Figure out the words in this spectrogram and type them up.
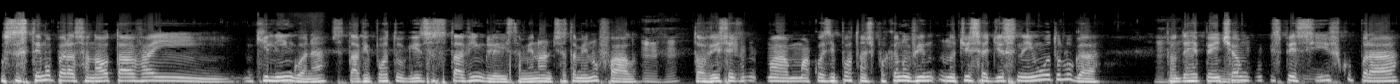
o sistema operacional estava em, em, que língua, né? Se estava em português ou se estava em inglês. Também na notícia também não fala. Uhum. Talvez seja uma, uma coisa importante, porque eu não vi notícia disso em nenhum outro lugar. Uhum. Então, de repente, uhum. é um grupo específico para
